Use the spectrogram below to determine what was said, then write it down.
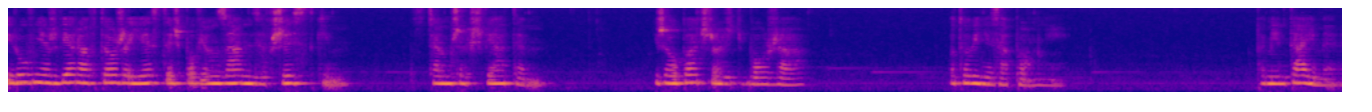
I również wiara w to, że jesteś powiązany ze wszystkim, z całym wszechświatem i że opatrzność Boża o Tobie nie zapomni. Pamiętajmy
